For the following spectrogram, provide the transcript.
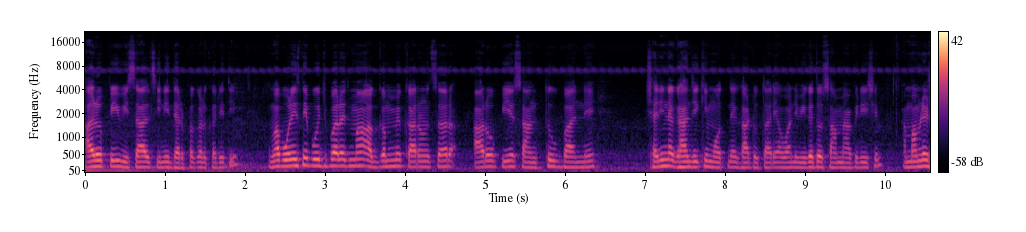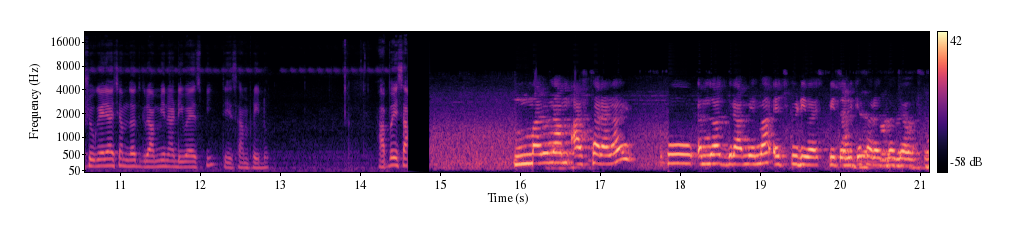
આરોપી વિશાલસિંહની ધરપકડ કરી હતી. એમાં પોલીસની પૂછપરછમાં અગમ્ય કારણસર આરોપીએ શાંતુભાને છરીના ગાંધીકી મોતને ઘાટ ઉતાર્યા હોવાની વિગતો સામે આવી રહી છે. આ મામલે શું કહી રહ્યા છે? અમદાવાદ ગ્રામ્યના ડીવાયએસપી તે સાંભળી લો. આપણે મારું નામ આસ્થા રાણા. હું અમદાવાદ ગ્રામ્યમાં એચપી ડીવાયસપી તરીકે ફરજ બજાવું છું.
